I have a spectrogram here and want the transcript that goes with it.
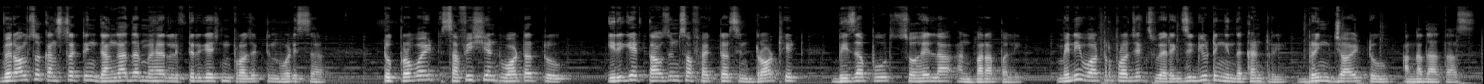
We are also constructing Gangadhar Meher lift irrigation project in Odisha to provide sufficient water to irrigate thousands of hectares in drought hit Bijepur, Sohela, and Barpali. Many water projects we are executing in the country bring joy to Annadatas.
